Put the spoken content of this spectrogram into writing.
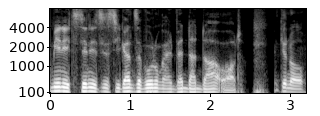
mir nichts, denn jetzt ist die ganze Wohnung ein Wenn-Dann-Da-Ort. Genau.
